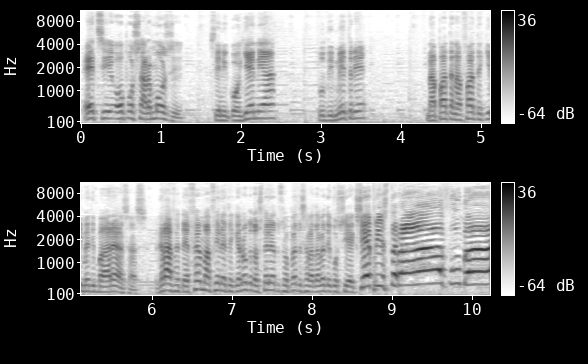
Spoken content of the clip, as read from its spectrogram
έτσι όπως αρμόζει στην οικογένεια του Δημήτρη να πάτε να φάτε εκεί με την παρέα σας. Γράφετε FM, αφήνετε κενό και το στέλνετε στο 54526. Επιστρέφουμε!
